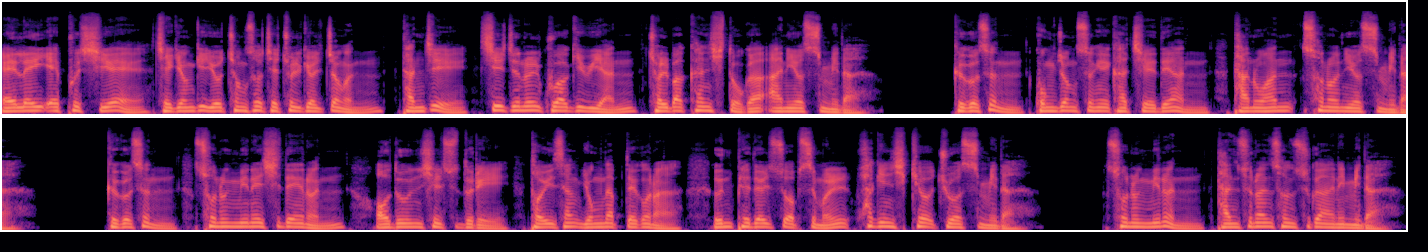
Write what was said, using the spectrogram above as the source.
LAFC의 재경기 요청서 제출 결정은 단지 시즌을 구하기 위한 절박한 시도가 아니었습니다. 그것은 공정성의 가치에 대한 단호한 선언이었습니다. 그것은 손흥민의 시대에는 어두운 실수들이 더 이상 용납되거나 은폐될 수 없음을 확인시켜 주었습니다. 손흥민은 단순한 선수가 아닙니다.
